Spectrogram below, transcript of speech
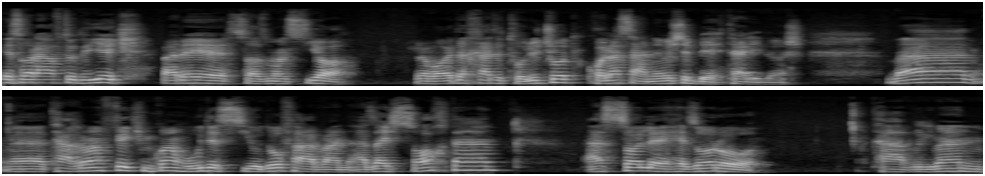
اسار 71 برای سازمان سیا روایت خط تولید شد. کلا سرنوشت بهتری داشت. و تقریبا فکر می‌کنم حدود 32 فروند ازش ساختن. از سال 1000 تقریبا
